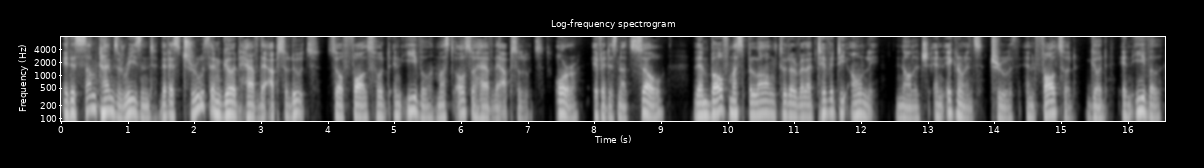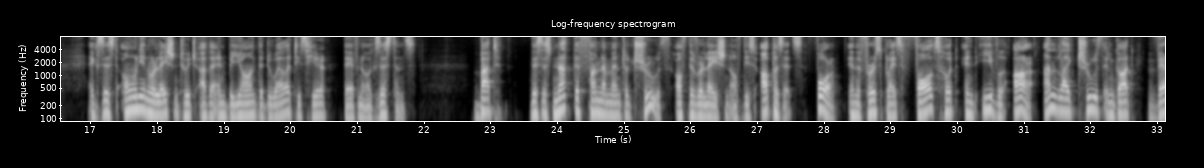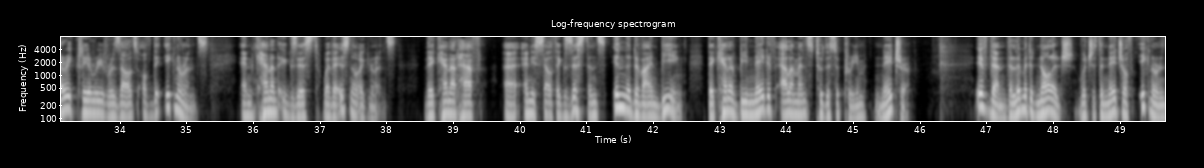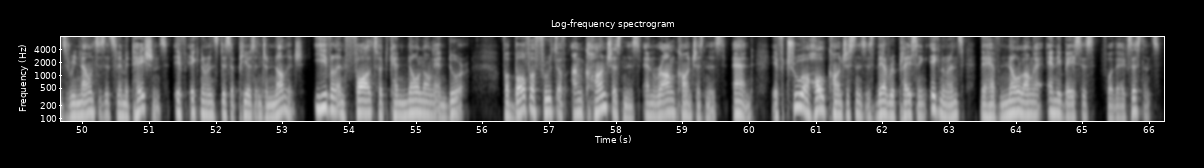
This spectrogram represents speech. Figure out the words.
It is sometimes reasoned that as truth and good have their absolutes, so falsehood and evil must also have their absolutes. Or, if it is not so, then both must belong to the relativity only. Knowledge and ignorance, truth and falsehood, good and evil, exist only in relation to each other, and beyond the dualities here, they have no existence. But this is not the fundamental truth of the relation of these opposites. For, in the first place, falsehood and evil are, unlike truth and God, very clearly results of the ignorance and cannot exist where there is no ignorance. They cannot have uh, any self existence in the divine being. They cannot be native elements to the supreme nature. If then the limited knowledge, which is the nature of ignorance, renounces its limitations, if ignorance disappears into knowledge, evil and falsehood can no longer endure. For both are fruits of unconsciousness and wrong consciousness, and if true or whole consciousness is there replacing ignorance, they have no longer any basis for their existence.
